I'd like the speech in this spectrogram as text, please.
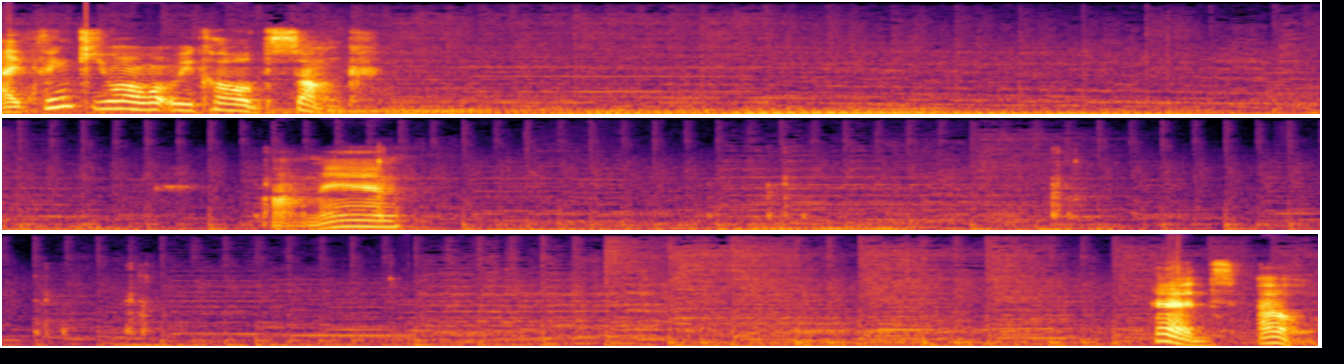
I think you are what we called sunk. Man. Heads. Oh.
